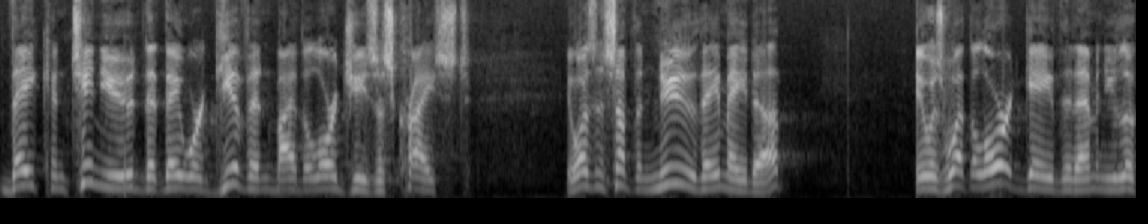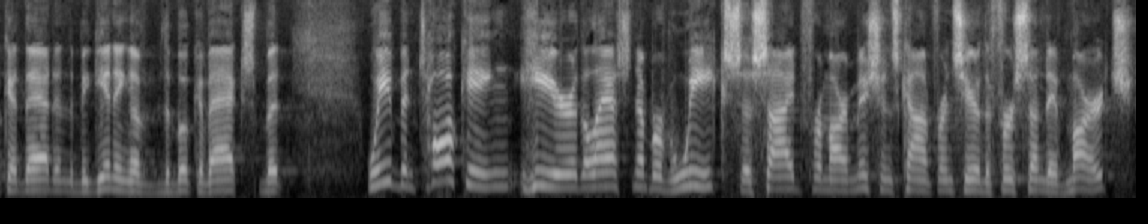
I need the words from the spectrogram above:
they continued that they were given by the Lord Jesus Christ. It wasn't something new they made up. It was what the Lord gave to them, and you look at that in the beginning of the book of Acts. But we've been talking here the last number of weeks, aside from our missions conference here the first Sunday of March,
